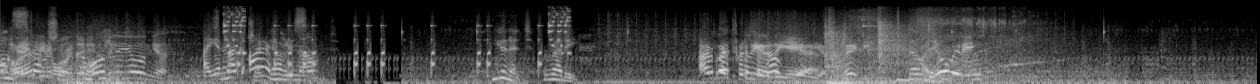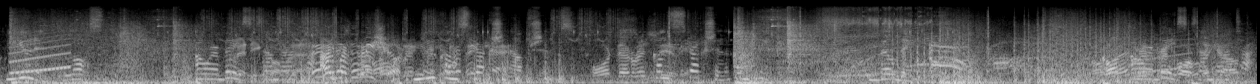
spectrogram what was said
Construction For complete. the Union. I am not Structure armed, you know. Unit ready. Let's clear the air. Ready. Building. Maneuvering. Unit lost. Our base Ready, is under attack. Armed mission. New construction options. Order received. Construction complete. Building. Our base is under attack.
